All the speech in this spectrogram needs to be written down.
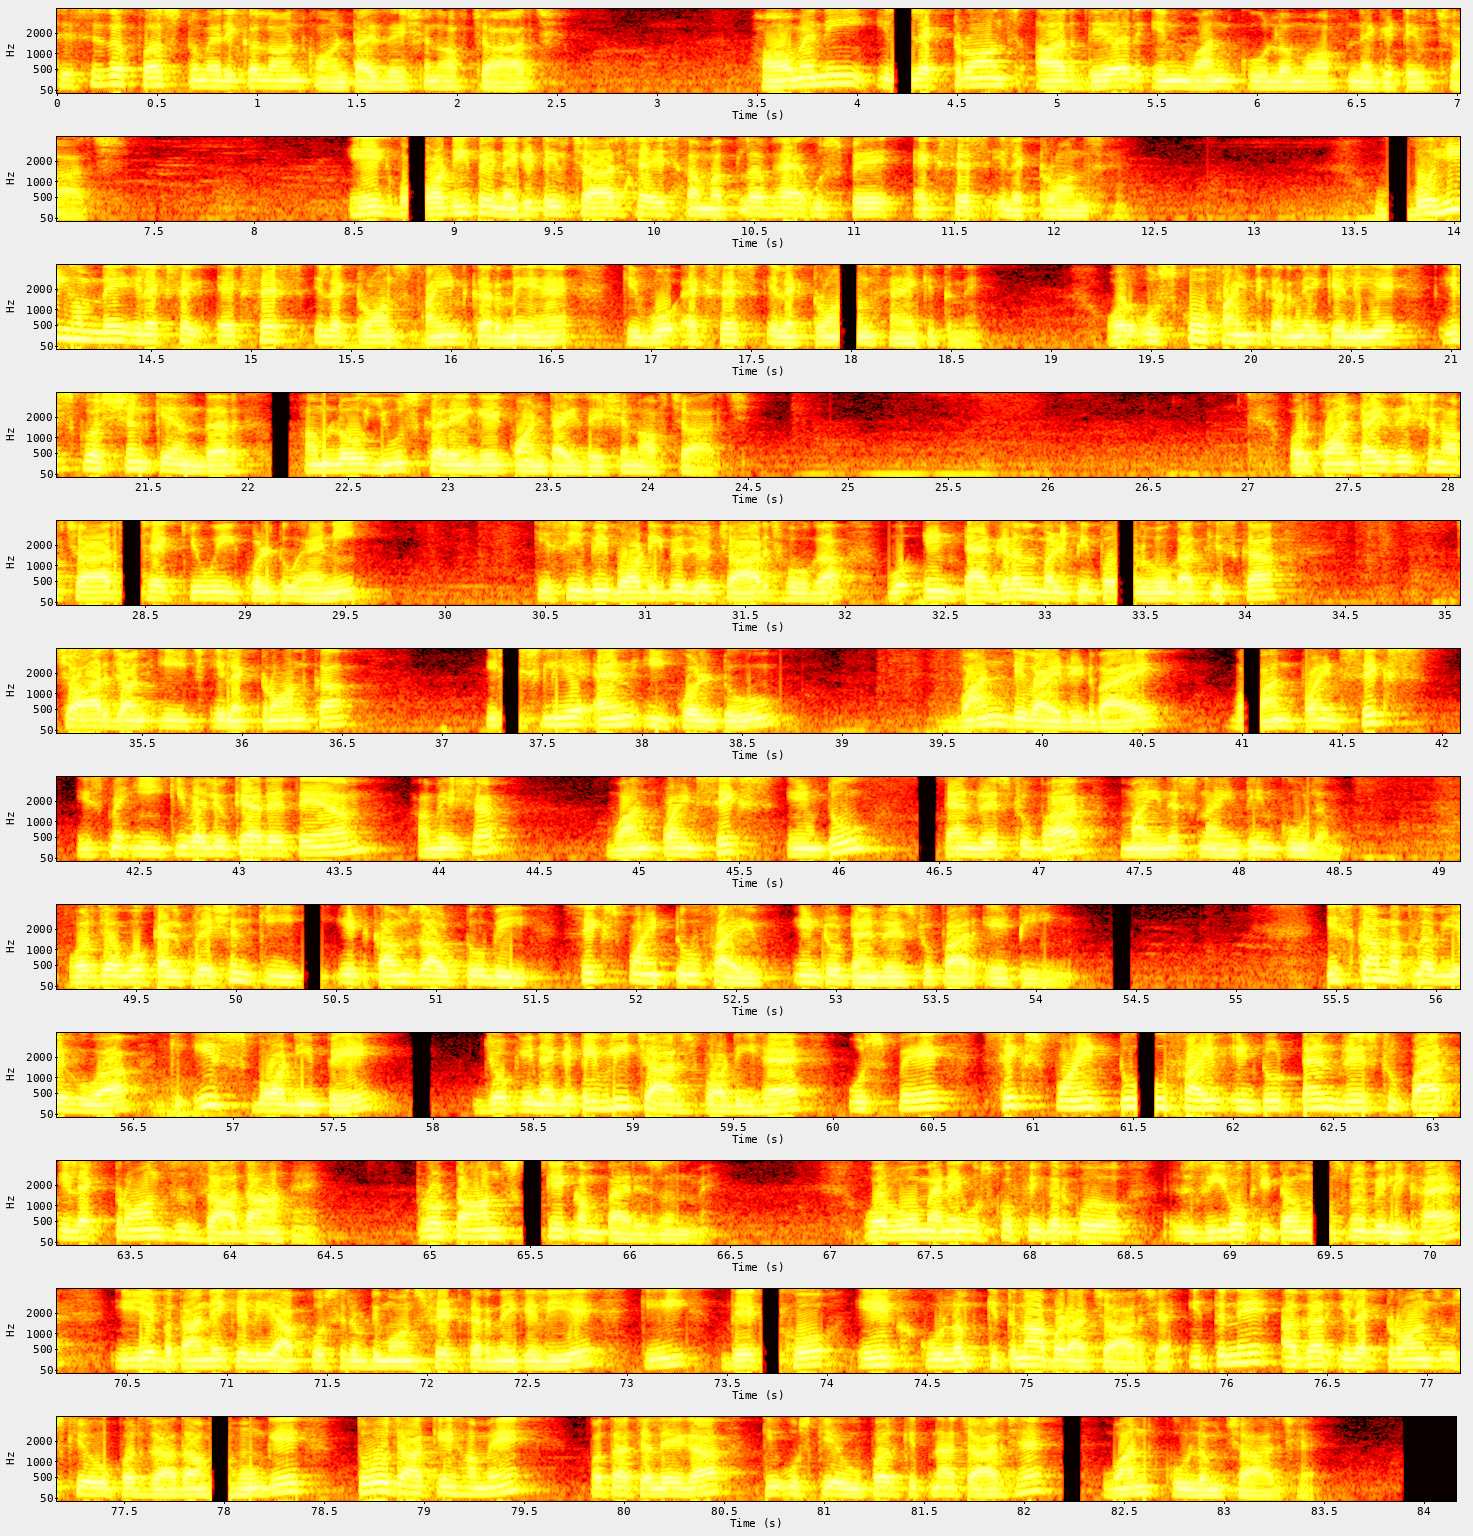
This is the first numerical on quantization of charge. How many electrons are there in one coulomb of negative charge? एक body पे negative charge है, इसका मतलब है उस पर एक्सेस इलेक्ट्रॉन्स हैं वही हमने एक्सेस इलेक्ट्रॉन्स फाइंड करने हैं कि वो एक्सेस इलेक्ट्रॉन्स हैं कितने और उसको फाइंड करने के लिए इस क्वेश्चन के अंदर हम लोग यूज़ करेंगे क्वांटाइजेशन ऑफ़ चार्ज और क्वांटाइजेशन ऑफ़ चार्ज है क्यू इक्वल टू एनी किसी भी बॉडी पे जो चार्ज होगा, वो इंटेग्रल मल्टीपल होगा किसका? चार्ज ऑन ईच इलेक्ट्रॉन का। इसलिए N equal to one divided by 1.6 इसमें ई e की वैल्यू क्या रहते हैं हम? हमेशा 1.6 point six into ten raise to power minus nineteen coulomb और जब वो कैलकुलेशन की it comes out to be 6.25 point two five into ten raise to power eighteen इसका मतलब यह हुआ कि इस बॉडी पे जो कि नेगेटिवली चार्ज बॉडी है, उस पर six point two five into ten raise to power electrons ज़्यादा हैं प्रोटॉन्स के कंपैरिजन में। और वो मैंने उसको फिगर को ज़ीरो की टर्म्स में भी लिखा है, ये बताने के लिए, आपको सिर्फ़ डिमॉन्स्ट्रेट करने के लिए कि देखो, एक कूलम कितना बड़ा चार्ज है। इतने अगर इलेक्ट्रॉन्स उसके ऊपर ज़्यादा होंगे तो जाके हमें पता चलेगा कि उसके ऊपर कितना चार्ज है वन कूलम चार्ज है।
